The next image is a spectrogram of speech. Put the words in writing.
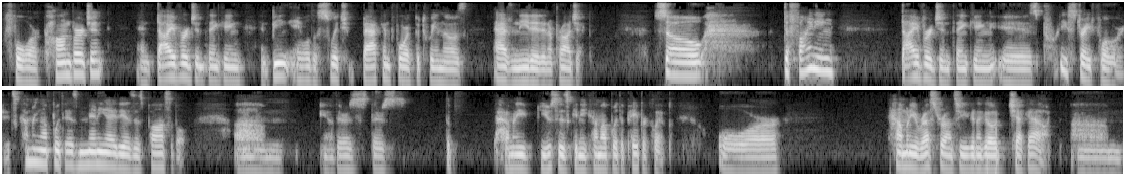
for convergent and divergent thinking and being able to switch back and forth between those as needed in a project. So, defining divergent thinking is pretty straightforward. It's coming up with as many ideas as possible. Um, you know, there's there's how many uses can you come up with a paperclip? Or how many restaurants are you going to go check out? Um,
